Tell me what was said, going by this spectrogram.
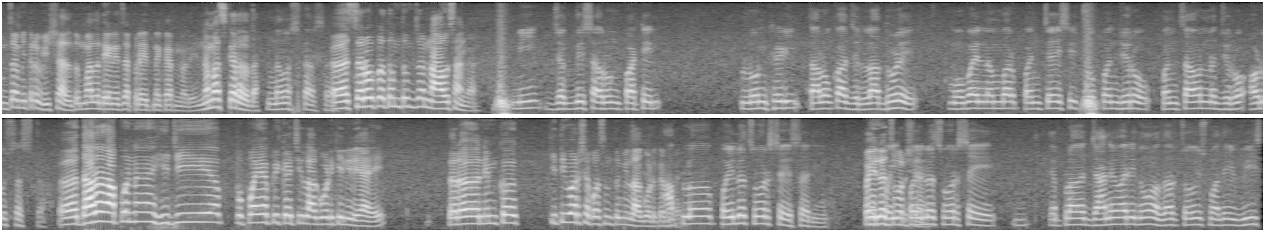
तुमचा मित्र विशाल तुम्हाला देण्याचा प्रयत्न करणार आहे. नमस्कार दादा. नमस्कार सर. अ, सर्वप्रथम तुमचं नाव सांगा. मी जगदीश अरुण पाटील लोणखेडी तालुका जिल्हा धुळे मोबाईल नंबर पंच्याऐंशी चोपन्न झिरो पंचावन्न झिरो अडुसष्ट. अ, दादा आपण ही जी पपया पिकाची लागवड केलेली आहे तर नेमकं किती वर्षापासून तुम्ही लागवड करता आपलं पहिलंच वर्ष आहे सर ही. पहिलंच पहि- वर्ष आहे. पहिलंच वर्ष आहे. आपलं जानेवारी दोन हजार चोवीसमध्ये वीस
